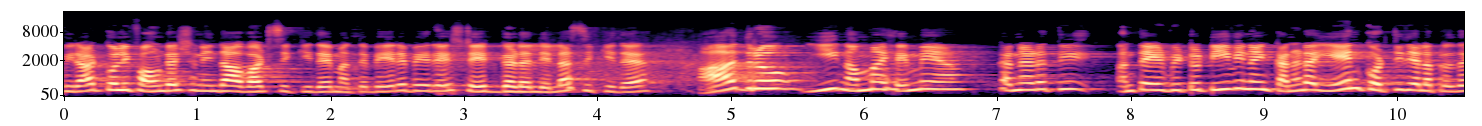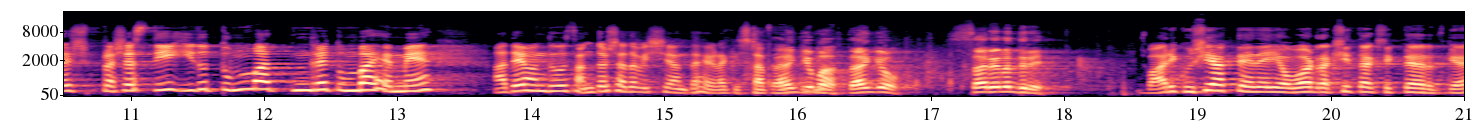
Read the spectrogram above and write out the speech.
ವಿರಾಟ್ ಕೊಹ್ಲಿ ಫೌಂಡೇಶನಿಂದ ಅವಾರ್ಡ್ ಸಿಕ್ಕಿದೆ ಮತ್ತು ಬೇರೆ ಬೇರೆ ಸ್ಟೇಟ್ಗಳಲ್ಲೆಲ್ಲ ಸಿಕ್ಕಿದೆ. ಆದರೂ ಈ ನಮ್ಮ ಹೆಮ್ಮೆಯ ಕನ್ನಡತಿ ಅಂತ ಹೇಳ್ಬಿಟ್ಟು ಟಿ ವಿ ನೈನ್ ಕನ್ನಡ ಏನು ಕೊಡ್ತಿದೆಯಲ್ಲ ಪ್ರದರ್ಶ ಪ್ರಶಸ್ತಿ ಇದು ತುಂಬ ಅಂದರೆ ತುಂಬ ಹೆಮ್ಮೆ. ಅದೇ ಒಂದು ಸಂತೋಷದ ವಿಷಯ ಅಂತ ಹೇಳಕ್ಕೆ ಇಷ್ಟ ಥ್ಯಾಂಕ್ ಯು ಮಾ. ಥ್ಯಾಂಕ್ ಯು ಸರ್ ಏನಂತೀರಿ? ಭಾರಿ ಖುಷಿ ಆಗ್ತಾ ಇದೆ ಈ ಅವಾರ್ಡ್ ರಕ್ಷಿತಾಗಿ ಸಿಗ್ತಾ ಇರೋದಕ್ಕೆ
